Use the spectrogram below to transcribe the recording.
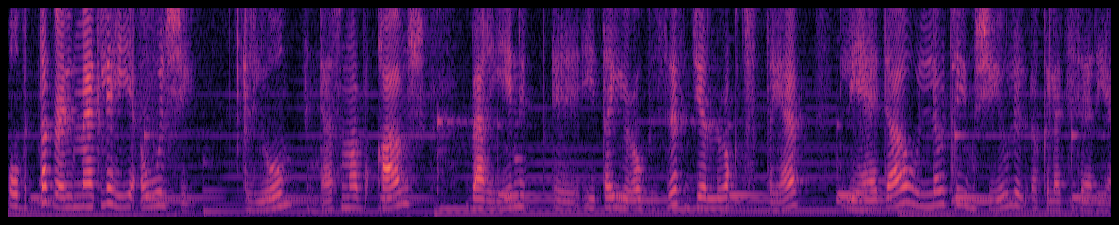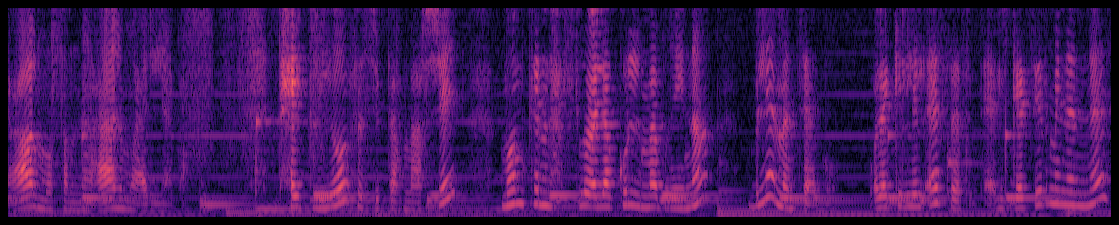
وبالطبع الماكلة هي أول شيء. اليوم الناس ما بقاوش باغيين آه، يضيعوا بزاف ديال الوقت في الطياب. لهذا ولاو تيمشيو للأكلات السريعة المصنعة المعلبة. بحيث اليوم في السوبر مارشي ممكن نحصلوا على كل ما بغينا بلا ما نتعبوا. ولكن للأسف الكثير من الناس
